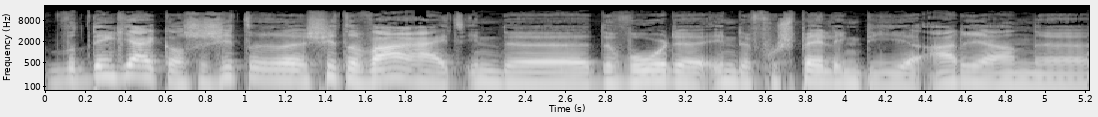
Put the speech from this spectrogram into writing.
wat denk jij, Kas? Zit er, zit er waarheid in de, de woorden, in de voorspelling die uh, Adriaan... Uh,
